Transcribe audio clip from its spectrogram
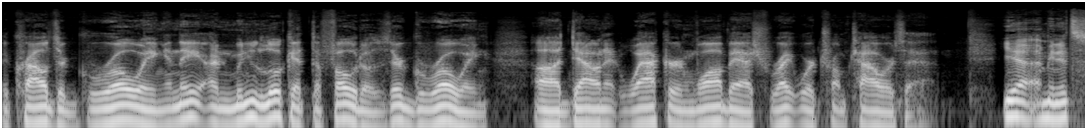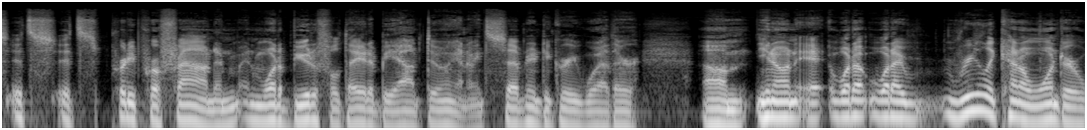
the crowds are growing, and they and when you look at the photos, they're growing uh, down at Wacker and Wabash, right where Trump Tower's at. Yeah, I mean it's it's it's pretty profound, and, and what a beautiful day to be out doing it. I mean, seventy degree weather. Um, you know, and it, what I, what I really kind of wonder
